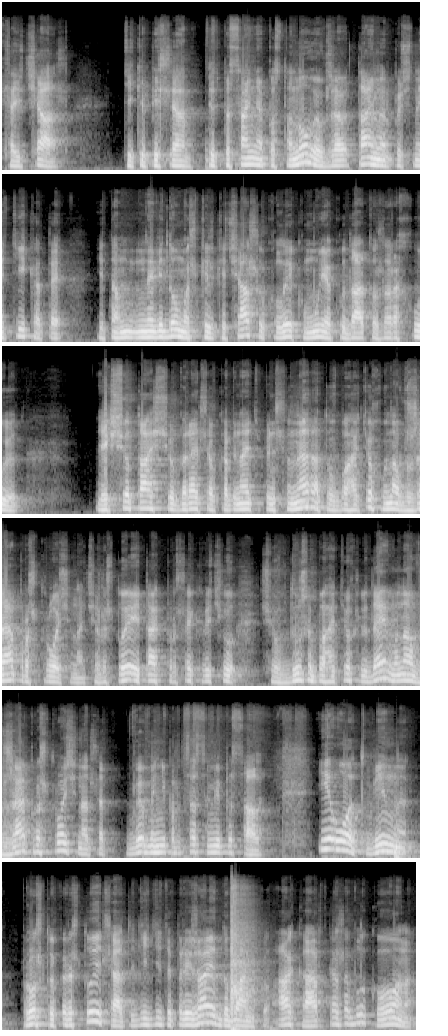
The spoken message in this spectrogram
цей час. Тільки після підписання постанови вже таймер почне тікати, і там невідомо скільки часу, коли кому яку дату зарахують. Якщо та, що береться в кабінеті пенсіонера, то в багатьох вона вже прострочена. Через то я і так про це кричу, що в дуже багатьох людей вона вже прострочена. Це ви мені про це самі писали. І от він просто користується, а тоді діти приїжджають до банку, а картка заблокована.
